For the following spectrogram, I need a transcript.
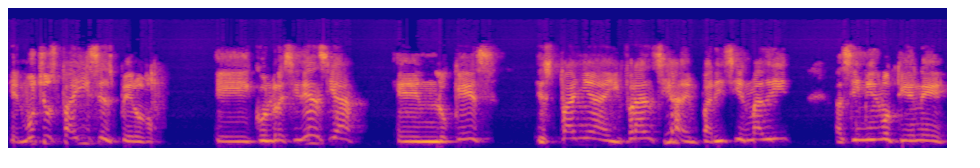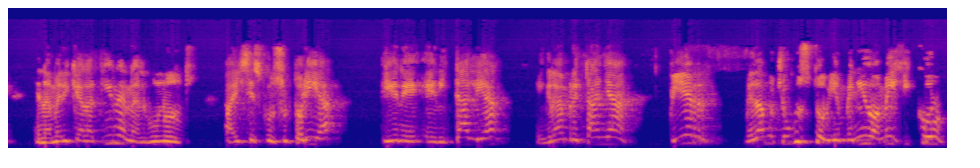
en muchos países, pero eh, con residencia en lo que es España y Francia, en París y en Madrid. Asimismo tiene en América Latina, en algunos países consultoría, tiene en Italia, en Gran Bretaña. Pierre, me da mucho gusto, bienvenido a México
